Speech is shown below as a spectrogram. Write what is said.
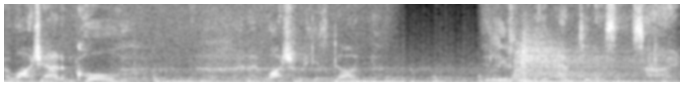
I watch Adam Cole and I watch what he's done. It leaves me with an emptiness inside.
